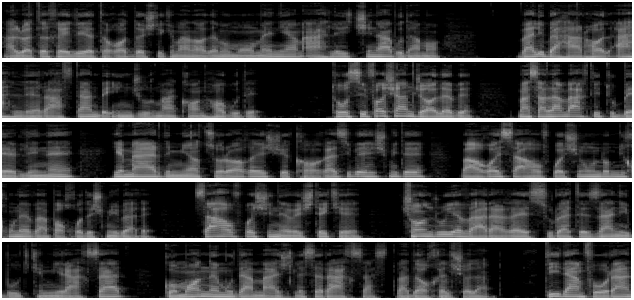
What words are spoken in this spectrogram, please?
البته خیلی اعتقاد داشته که من آدم مؤمنی هم اهل چی نبودم ولی به هر حال اهل رفتن به این جور مکانها بوده. توصیفاش هم جالبه. مثلا وقتی تو برلینه یه مردی میاد سراغش یه کاغذی بهش میده و آقای صحاف باشی اون رو می‌خونه و با خودش می‌بره. صحاف باشی نوشته که چون روی ورقه صورت زنی بود که میرقصد گمان نمودم مجلس رقص است و داخل شدم. دیدم فورا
